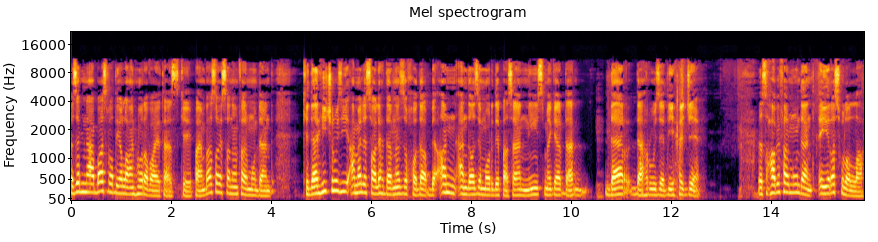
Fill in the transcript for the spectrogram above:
از ابن عباس رضی الله عنه روایت است که پیامبر صلی الله علیه فرمودند که در هیچ روزی عمل صالح در نزد خدا به آن اندازه مورد پسند نیست مگر در در ده روز دی حجه و صحابه فرمودند ای رسول الله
